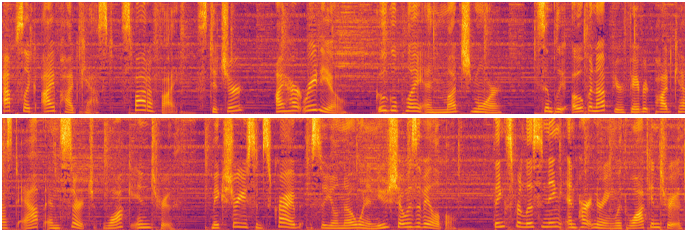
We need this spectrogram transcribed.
Apps like iPodcast, Spotify, Stitcher, iHeartRadio, Google Play, and much more. Simply open up your favorite podcast app and search Walk in Truth. Make sure you subscribe so you'll know when a new show is available. Thanks for listening and partnering with Walk in Truth.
